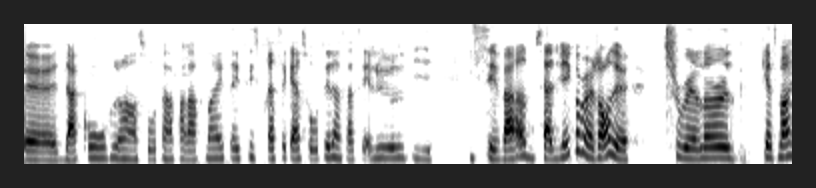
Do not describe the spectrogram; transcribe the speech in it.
euh, de la cour là, en sautant par la fenêtre. Il se pratique à sauter dans sa cellule, puis il s'évade. Ça devient comme un genre de thriller quasiment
